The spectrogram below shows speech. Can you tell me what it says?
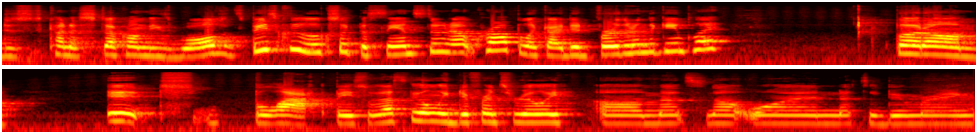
Just kind of stuck on these walls. It basically looks like the sandstone outcrop like I did further in the gameplay. But, um, it's black, basically. That's the only difference, really. Um, that's not one. That's a boomerang.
